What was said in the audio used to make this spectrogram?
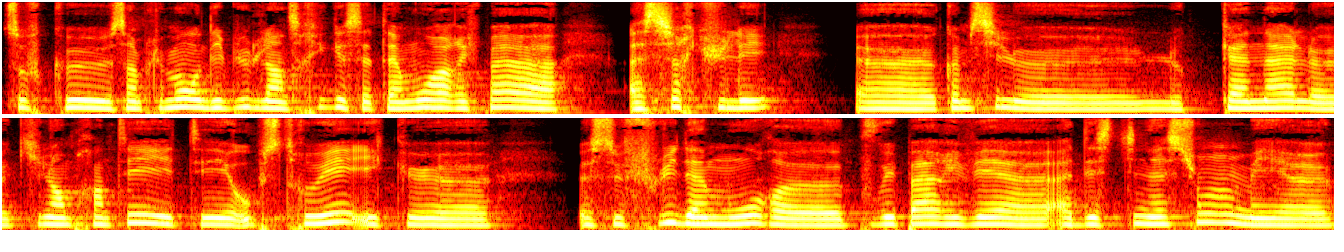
Sauf que simplement au début de l'intrigue, cet amour n'arrive pas à, circuler. Comme si le, canal qu'il empruntait était obstrué et que ce flux d'amour ne pouvait pas arriver à, destination. Mais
